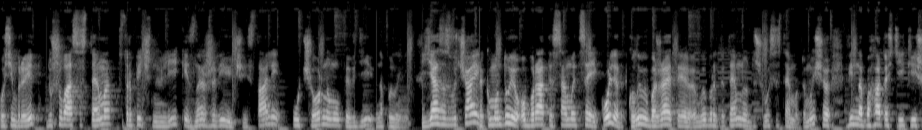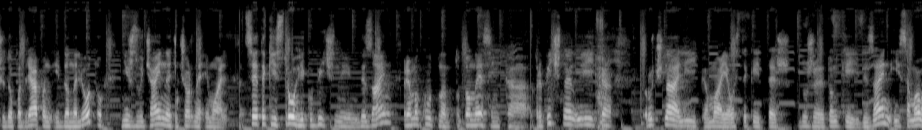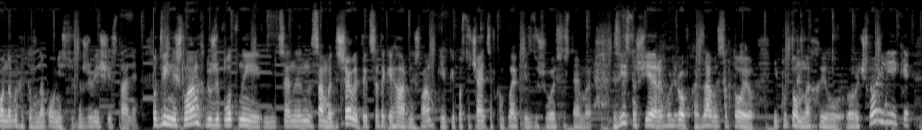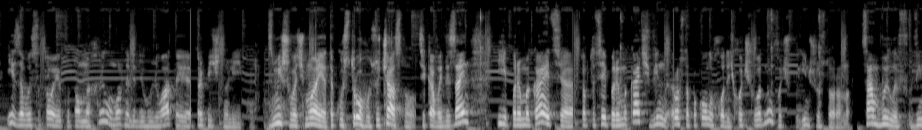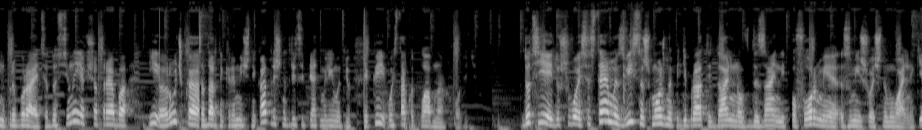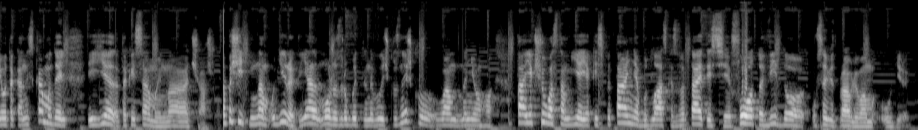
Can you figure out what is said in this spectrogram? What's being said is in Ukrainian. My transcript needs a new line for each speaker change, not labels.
Усім привіт! Душова система з тропічної лійки з нержавіючої сталі у чорному півді напиленні. Я зазвичай рекомендую обирати саме цей колір, коли ви бажаєте вибрати темну душову систему, тому що він набагато стійкіший до подряпин і до нальоту, ніж звичайна чорна емаль. Це такий строгий кубічний дизайн, прямокутна тонесенька тропічна лійка. Ручна лійка має ось такий теж дуже тонкий дизайн, і сама вона виготовлена повністю з нержавіючої сталі. Подвійний шланг дуже плотний. Це не, не саме дешевий, це такий гарний шланг, який постачається в комплекті з душовою системою. Звісно ж, є регулювання за висотою і кутом нахилу ручної лійки, і за висотою і кутом нахилу можна відрегулювати тропічну лійку. Змішувач має таку строгу сучасну цікавий дизайн і перемикається. Тобто цей перемикач він просто по колу ходить, хоч в одну, хоч в іншу сторону. Сам вилив він прибирається до стіни, якщо треба. І ручка стандартний керамічний картридж на 35 мм, який ось так от плавно ходить. До цієї душової системи, звісно ж, можна підібрати ідеально в дизайні по формі змішувач намивальник. Є отака низька модель і є такий самий на чашу. Напишіть нам у Дірект, я можу зробити невеличку знижку вам на нього. Та якщо у вас там є якісь питання, будь ласка, звертайтесь, фото, відео, усе відправлю вам у Дірект.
